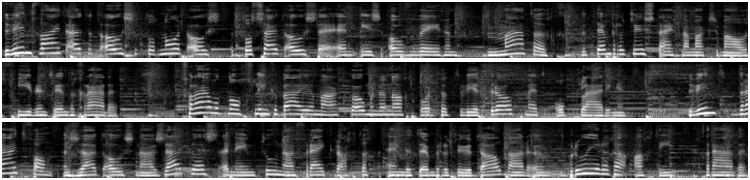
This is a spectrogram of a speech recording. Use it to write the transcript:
De wind waait uit het oosten tot noordoosten tot zuidoosten en is overwegend matig. De temperatuur stijgt naar maximaal 24 graden. Vanavond nog flinke buien, maar komende nacht wordt het weer droog met opklaringen. De wind draait van zuidoost naar zuidwest en neemt toe naar vrij krachtig... en de temperatuur daalt naar een broeierige 18 graden.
